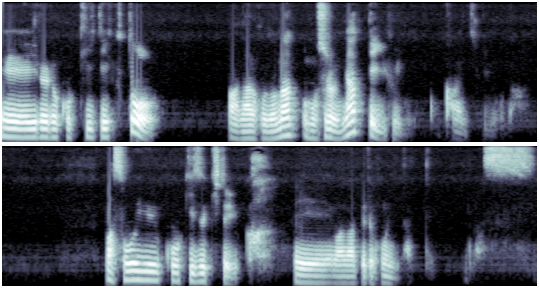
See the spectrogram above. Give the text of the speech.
えー、いろいろこう聞いていくと、あ、なるほどな、面白いなっていうふうに、まあそういうこう気づきというか、えー、学べる本になっています。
